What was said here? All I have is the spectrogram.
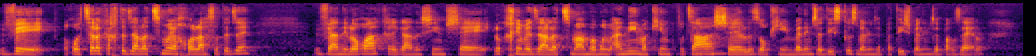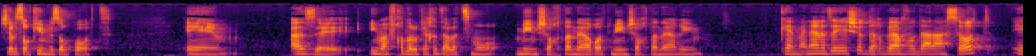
ורוצה לקחת את זה על עצמו, יכול לעשות את זה. ואני לא רואה כרגע אנשים שלוקחים את זה על עצמם ואומרים, אני מקים קבוצה של זורקים, בין אם זה דיסקוס, בין אם זה פטיש, בין אם זה ברזל, של זורקים וזורקות. אמ, אז אה, אם אף אחד לא לוקח את זה על עצמו, מי ימשוך את הנערות, מי ימשוך את הנערים. כן, בעניין הזה יש עוד הרבה עבודה לעשות. אה,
